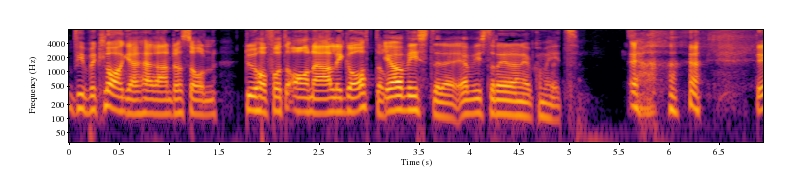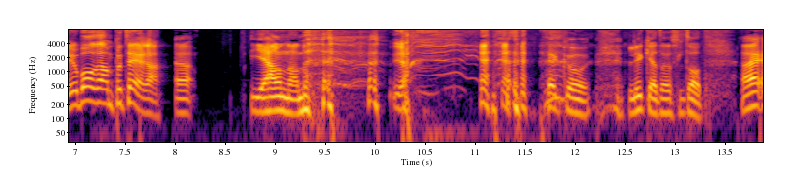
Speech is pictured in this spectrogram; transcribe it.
vi beklagar herr Andersson, du har fått Arne Alligator. Jag visste det. Jag visste det redan när jag kom hit. Det är bara att amputera. Ja. Hjärnan. Ja. Lyckat resultat. Nej,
